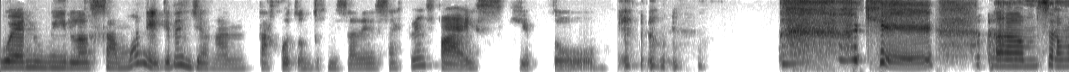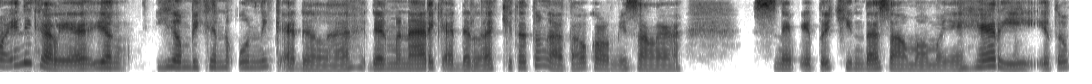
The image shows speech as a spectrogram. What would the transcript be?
when we love someone ya kita jangan takut untuk misalnya sacrifice gitu. Oke, okay. um, sama ini kali ya, yang yang bikin unik adalah dan menarik adalah kita tuh nggak tahu kalau misalnya Snape itu cinta sama mamanya Harry itu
